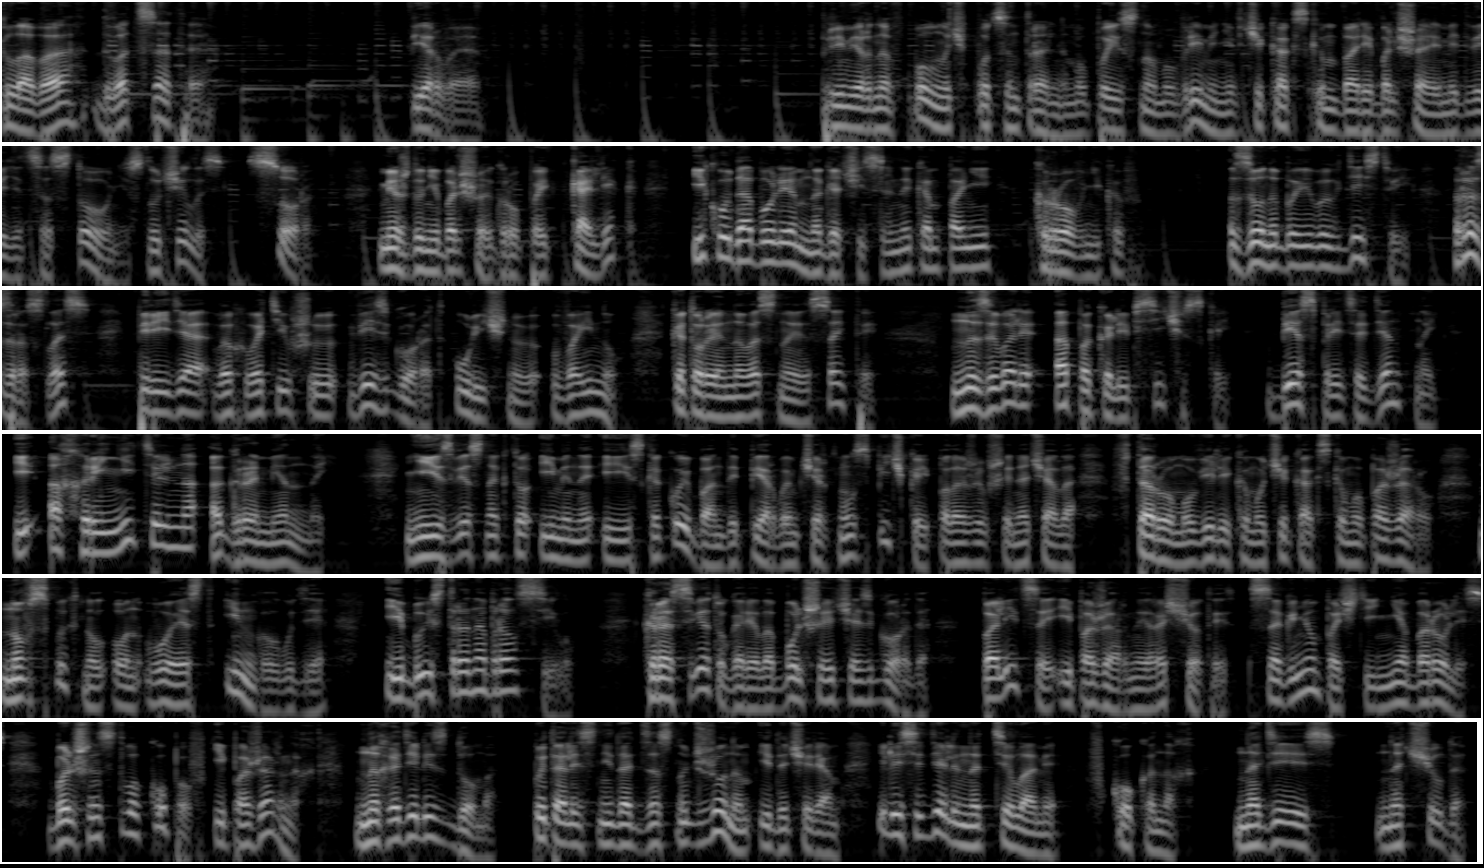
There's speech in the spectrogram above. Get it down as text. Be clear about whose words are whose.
Speaker 1: Глава 20. Первая. Примерно в полночь по центральному поясному времени в чикагском баре «Большая медведица Стоуни» случилась ссора между небольшой группой коллег и куда более многочисленной компанией кровников. Зона боевых действий разрослась, перейдя в охватившую весь город уличную войну, которую новостные сайты – называли апокалипсической, беспрецедентной и охренительно огроменной. Неизвестно, кто именно и из какой банды первым черкнул спичкой, положившей начало второму великому чикагскому пожару, но вспыхнул он в Уэст-Инглвуде и быстро набрал силу. К рассвету горела большая часть города – Полиция и пожарные расчеты с огнем почти не боролись. Большинство копов и пожарных находились дома, пытались не дать заснуть женам и дочерям или сидели над телами в коконах, надеясь на чудо.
